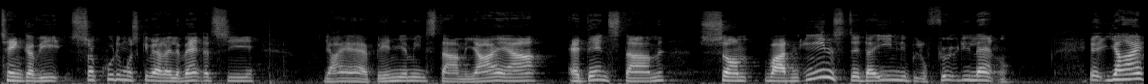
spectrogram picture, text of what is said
tænker vi, så kunne det måske være relevant at sige, jeg er Benjamins stamme. Jeg er af den stamme, som var den eneste, der egentlig blev født i landet. Øh, jeg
